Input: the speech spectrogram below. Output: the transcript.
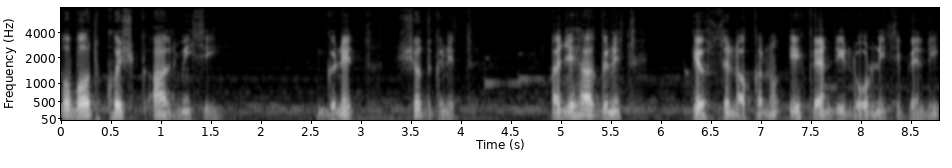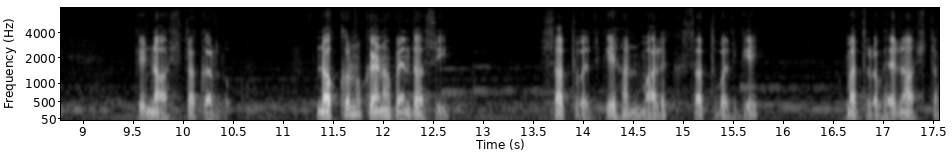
ਉਹ ਬਹੁਤ ਖੁਸ਼ਕ ਆਦਮੀ ਸੀ। ਗਣਿਤ, ਸ਼ੁੱਧ ਗਣਿਤ। ਅਜਿਹਾ ਗਣਿਤ ਕਿ ਉਸ ਦੇ ਨੌਕਰ ਨੂੰ ਇਹ ਕਹਿਣ ਦੀ ਲੋੜ ਨਹੀਂ ਸੀ ਪੈਂਦੀ ਕਿ ਨਾਸ਼ਤਾ ਕਰ ਲਓ। ਨੌਕਰ ਨੂੰ ਕਹਿਣਾ ਪੈਂਦਾ ਸੀ 7 ਵਜ ਗਏ ਹਨ ਮਾਲਕ 7 ਵਜ ਗਏ। ਮਤਲਬ ਹੈ ਨਾਸ਼ਤਾ।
